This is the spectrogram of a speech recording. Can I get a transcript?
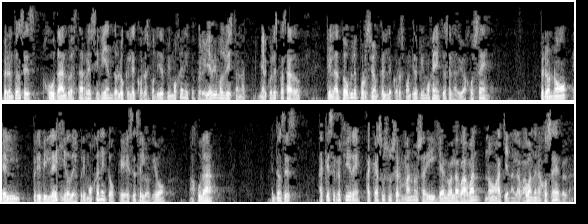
Pero entonces Judá lo está recibiendo, lo que le correspondía al primogénito. Pero ya habíamos visto en el miércoles pasado que la doble porción que le correspondía al primogénito se la dio a José. Pero no el privilegio del primogénito, que ese se lo dio a Judá. Entonces, ¿a qué se refiere? ¿Acaso sus hermanos ahí ya lo alababan? No, a quien alababan era José, ¿verdad?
